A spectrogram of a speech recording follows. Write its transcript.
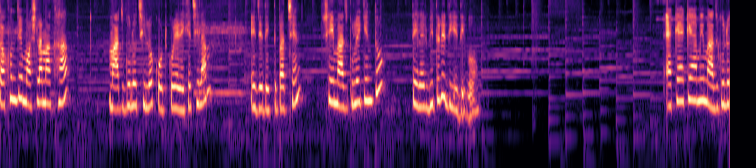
তখন যে মশলা মাখা মাছগুলো ছিল কোট করে রেখেছিলাম, এই যে দেখতে পাচ্ছেন, সেই মাছগুলোই কিন্তু তেলের ভিতরে দিয়ে দিব। একে একে আমি মাছগুলো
